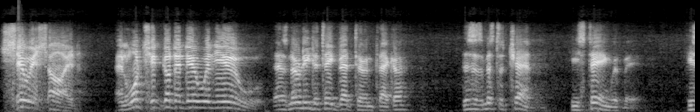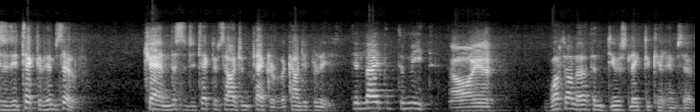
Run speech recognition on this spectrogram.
Suicide. And what's it got to do with you? There's no need to take that tone, Thacker. This is Mr. Chan. He's staying with me. He's a detective himself. Chan, this is Detective Sergeant Thacker of the county police. Delighted to meet. Oh, yeah? What on earth induced Lake to kill himself?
